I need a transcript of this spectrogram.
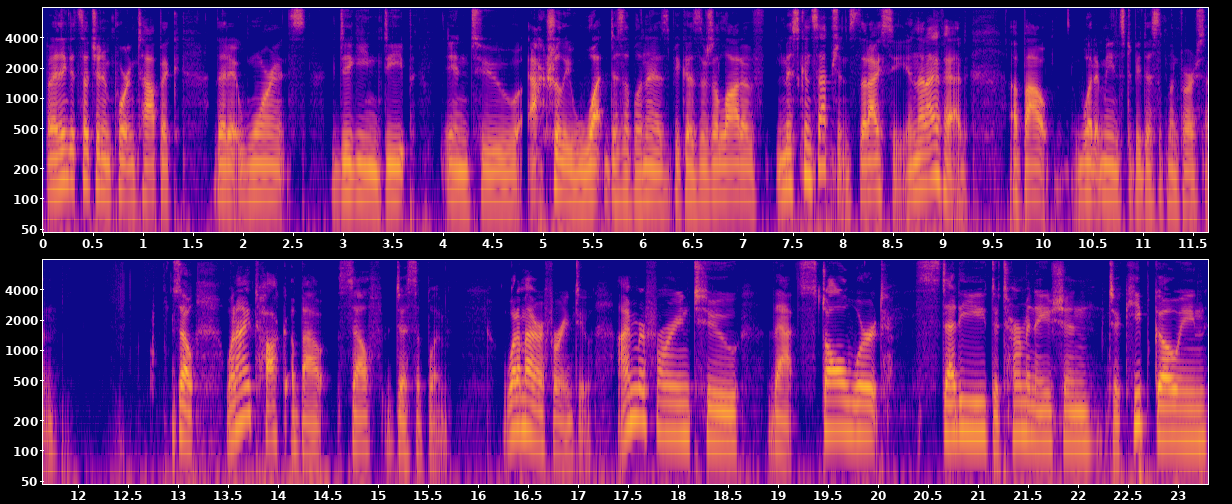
But I think it's such an important topic that it warrants digging deep into actually what discipline is because there's a lot of misconceptions that I see and that I've had about what it means to be a disciplined person. So, when I talk about self discipline, what am I referring to? I'm referring to that stalwart, steady determination to keep going,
